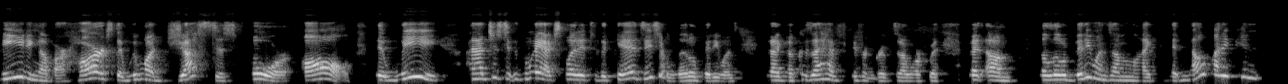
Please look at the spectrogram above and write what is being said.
beating of our hearts that we want justice for all. That we, and I just, the way I explain it to the kids, these are little bitty ones that I go, because I have different groups that I work with. But um, the little bitty ones, I'm like, that nobody can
